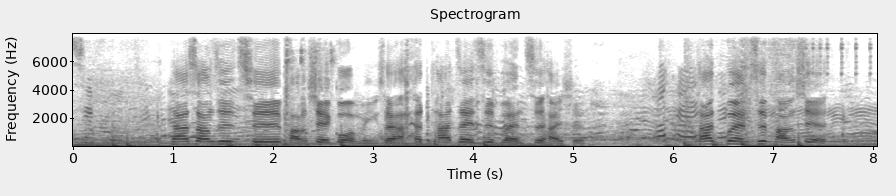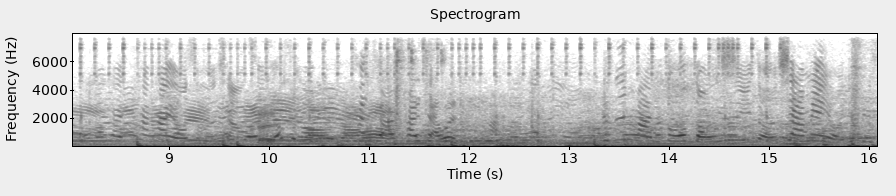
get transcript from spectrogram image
seafood. 他上次吃螃蟹过敏，所以他他这次不能吃海鲜，OK，他不能吃螃蟹。OK，看看有什么想吃，什么看起来拍起来会很厉害，就是蛮多东西的。下面有一些是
